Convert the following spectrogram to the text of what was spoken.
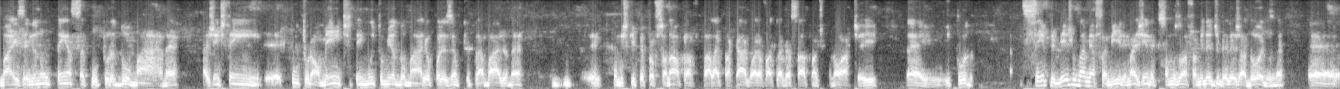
Mas ele não tem essa cultura do mar, né? A gente tem é, culturalmente tem muito medo do mar. Eu, por exemplo, que trabalho, né? É, como skipper profissional para lá e para cá, agora vou atravessar o Atlântico Norte aí, né? E, e tudo. Sempre, mesmo na minha família, imagina que somos uma família de velejadores, né? É,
